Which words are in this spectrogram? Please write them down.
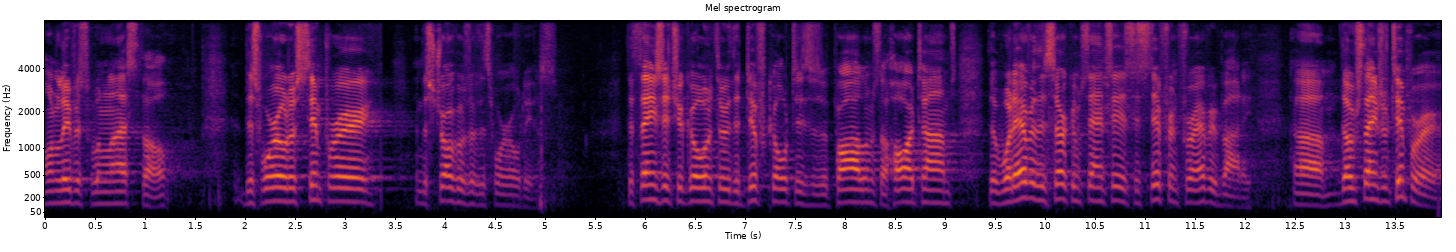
I want to leave us with one last thought. This world is temporary, and the struggles of this world is the things that you're going through, the difficulties, the problems, the hard times, the whatever the circumstance is, it's different for everybody. Um, those things are temporary.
